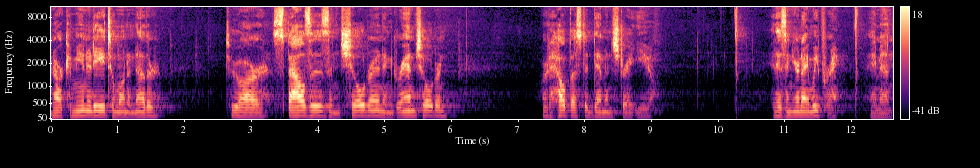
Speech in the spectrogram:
in our community to one another, to our spouses and children and grandchildren. Lord, help us to demonstrate you. It is in your name we pray. Amen.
